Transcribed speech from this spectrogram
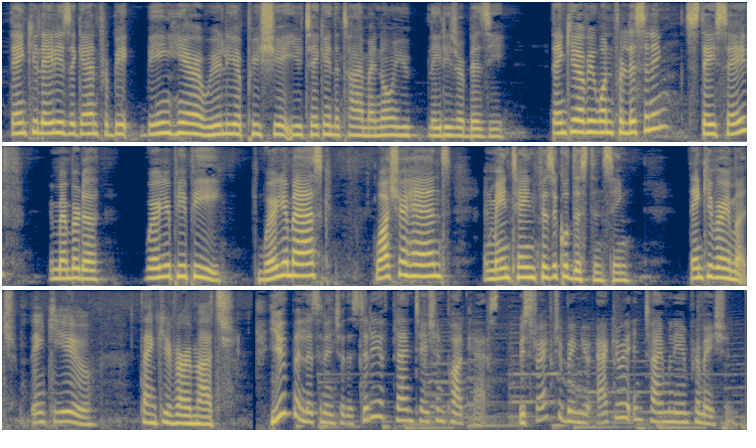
Thank you, ladies, again for be- being here. I really appreciate you taking the time. I know you ladies are busy. Thank you, everyone, for listening. Stay safe. Remember to wear your PPE, wear your mask, wash your hands, and maintain physical distancing. Thank you very much. Thank you. Thank you very much. You've been listening to the City of Plantation podcast. We strive to bring you accurate and timely information.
